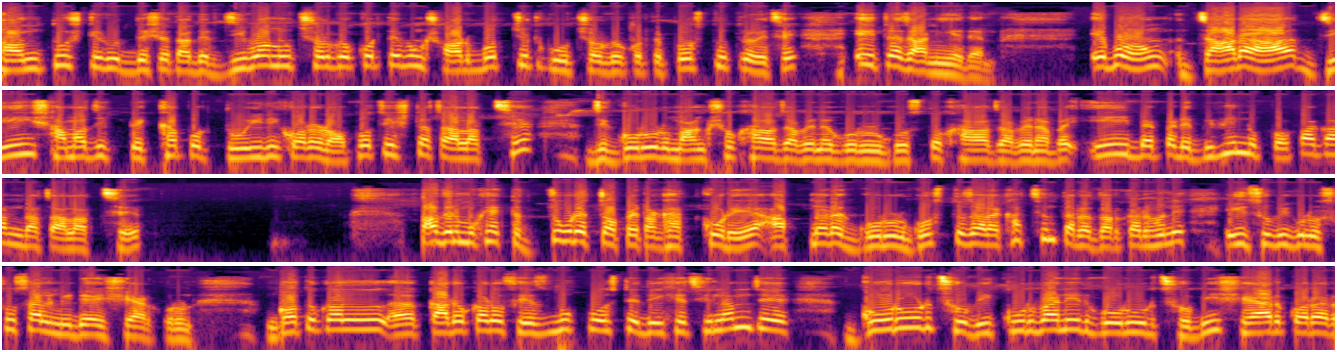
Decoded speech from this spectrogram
সন্তুষ্টির উদ্দেশ্যে তাদের জীবন উৎসর্গ করতে এবং সর্বোচ্চটুকু উৎসর্গ করতে প্রস্তুত রয়েছে, এটা জানিয়ে দেন। এবং যারা যেই সামাজিক প্রেক্ষাপট তৈরি করার অপচেষ্টা চালাচ্ছে, যে গরুর মাংস খাওয়া যাবে না, গরুর গোস্ত খাওয়া যাবে না, বা এই ব্যাপারে বিভিন্ন প্রপাগান্ডা চালাচ্ছে তাদের মুখে একটা জোরে চপেটাঘাত করে আপনারা গরুর গোস্ত যারা খাচ্ছেন তারা দরকার হলে এই ছবিগুলো সোশ্যাল মিডিয়ায় শেয়ার করুন। গতকাল কারও কারও ফেসবুক পোস্টে দেখেছিলাম যে গরুর ছবি, কুরবানির গরুর ছবি শেয়ার করার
